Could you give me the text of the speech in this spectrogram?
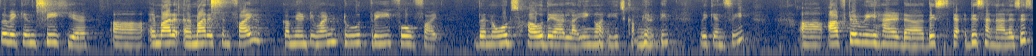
So we can see here uh, MR, MRSN 5 community 1, 2, 3, 4, 5. The nodes, how they are lying on each community, we can see. Uh, after we had uh, this, this analysis,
